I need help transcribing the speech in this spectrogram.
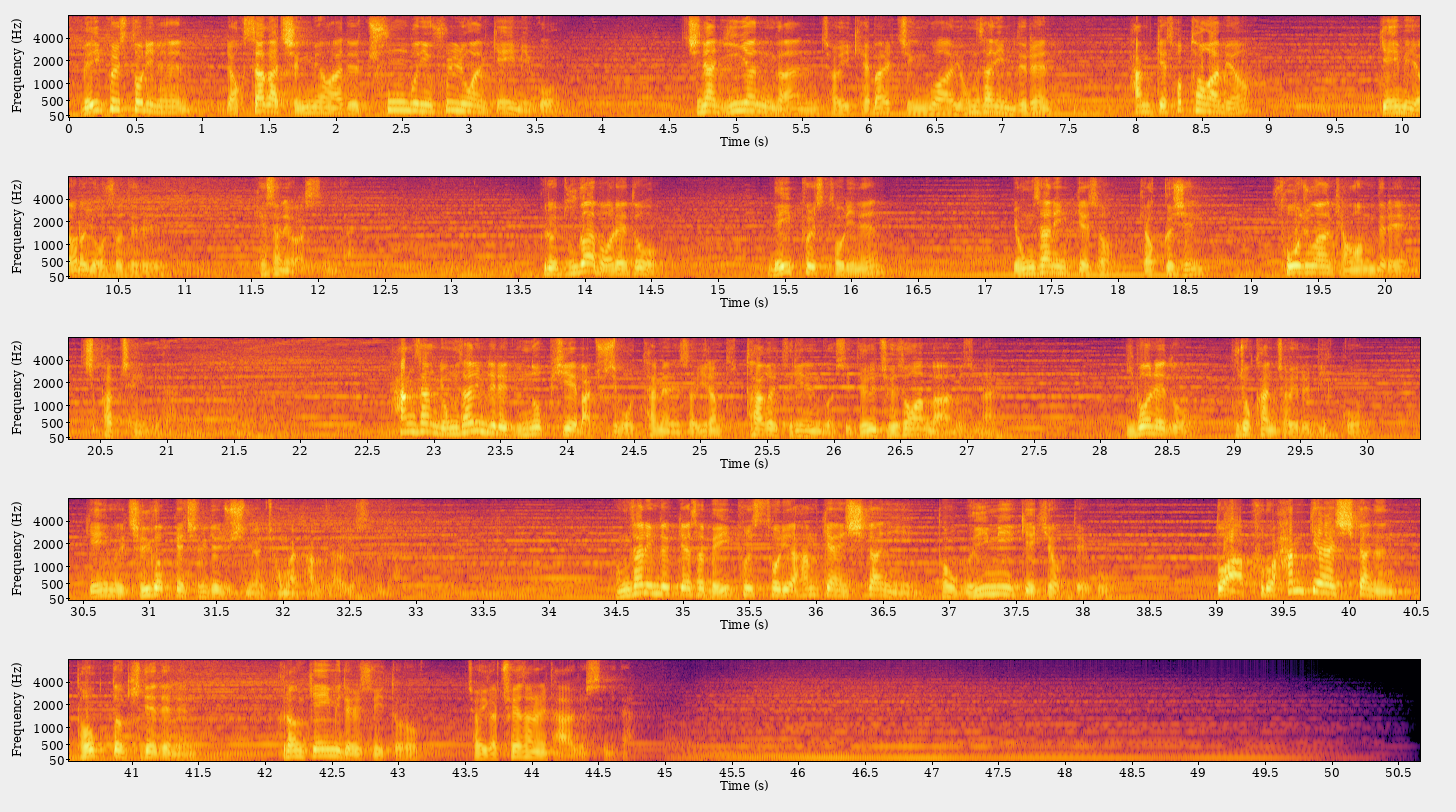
메이플 스토리는 역사가 증명하듯 충분히 훌륭한 게임이고 지난 2년간 저희 개발진과 용사님들은 함께 소통하며 게임의 여러 요소들을 개선해 왔습니다. 그리고 누가 뭐래도 메이플 스토리는 용사님께서 겪으신 소중한 경험들의 집합체입니다. 항상 용사님들의 눈높이에 맞추지 못하면서 이런 부탁을 드리는 것이 늘 죄송한 마음이지만 이번에도 부족한 저희를 믿고 게임을 즐겁게 즐겨주시면 정말 감사하겠습니다. 용사님들께서 메이플 스토리와 함께한 시간이 더욱 의미 있게 기억되고 또 앞으로 함께할 시간은 더욱더 기대되는 그런 게임이 될 수 있도록 저희가 최선을 다하겠습니다.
